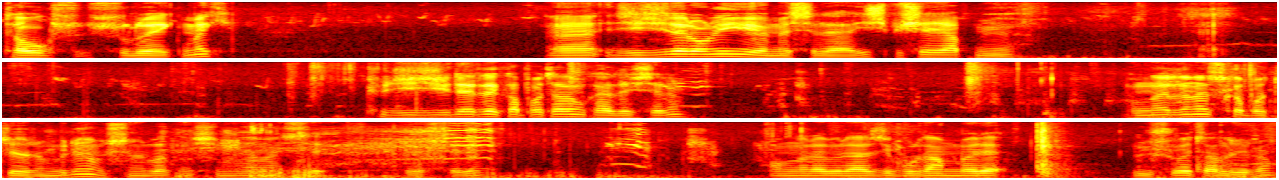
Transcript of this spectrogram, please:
Tavuk su- sulu ekmek. Ee, civcivler onu yiyor mesela. Hiçbir şey yapmıyor. Şu civcivleri de kapatalım kardeşlerim. Bunları da nasıl kapatıyorum biliyor musunuz? Bakın şimdi hemen size göstereyim. Onlara birazcık buradan böyle rüşvet alıyorum.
